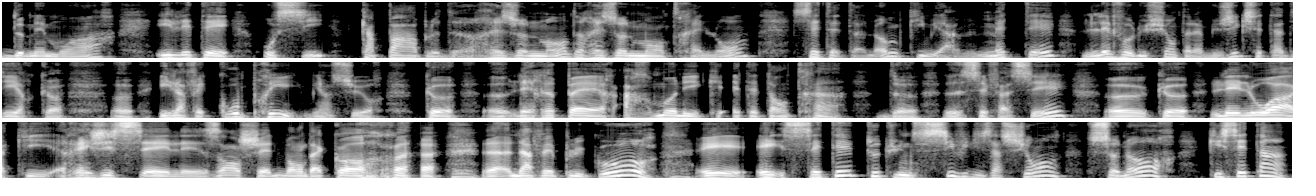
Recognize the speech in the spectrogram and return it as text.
de mémoire. Il était aussi capable de raisonnement, de raisonnement très long. C'était un homme qui mettait l'évolution de la musique, c'est-à-dire que euh, il avait compris, bien sûr, que euh, les repères harmoniques étaient en train de euh, s'effacer, que les lois qui régissaient les enchaînements d'accords n'avaient plus cours, et c'était toute une civilisation sonore qui s'éteint,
